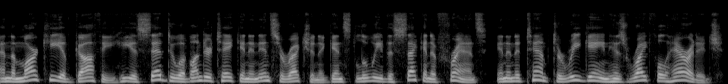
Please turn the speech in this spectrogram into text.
and the Marquis of Gothy he is said to have undertaken an insurrection against Louis II of France in an attempt to regain his rightful heritage.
